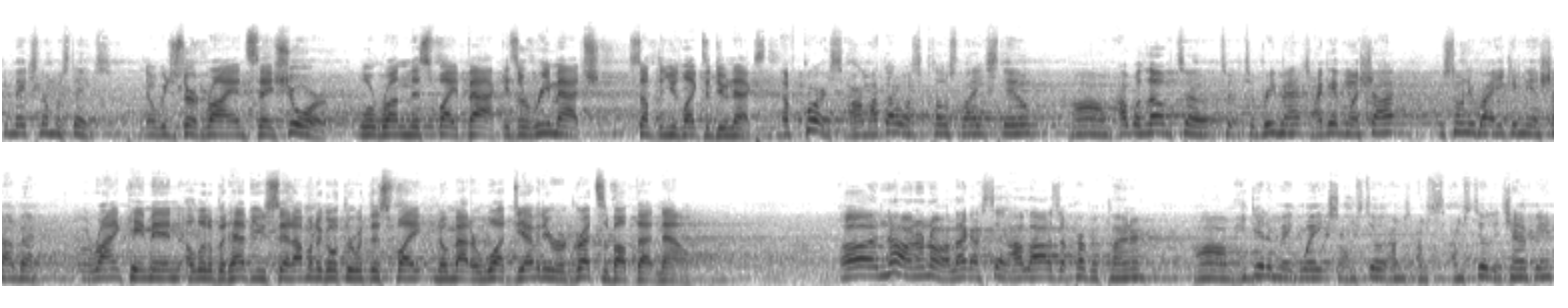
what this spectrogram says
He makes no mistakes. You know, we just heard Ryan say, sure, we'll run this fight back. Is a rematch something you'd like to do next? Of course. Um, I thought it was a close fight still. Um, I would love to, to, to rematch. I gave him a shot. It's only right he give me a shot back. When Ryan came in a little bit heavy, you said, I'm going to go through with this fight no matter what. Do you have any regrets about that now? Uh, no, no, no. Like I said, Allah is a perfect planner. Um, he didn't make weight, so I'm still, I'm, I'm, I'm still the champion,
